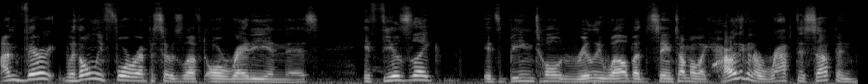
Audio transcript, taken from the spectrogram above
I'm very with only four episodes left already in this. It feels like it's being told really well, but at the same time, I'm like, how are they gonna wrap this up in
